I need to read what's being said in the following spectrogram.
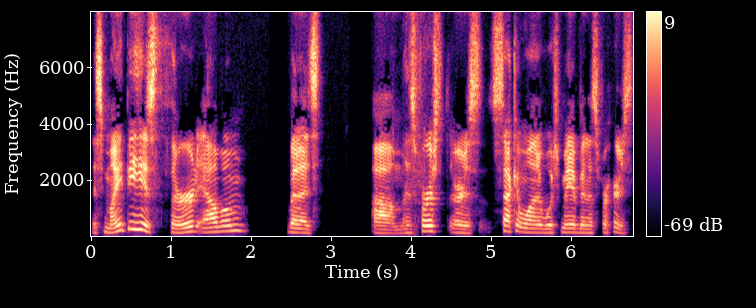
this might be his third album, but it's um his first or his second one, which may have been his first.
